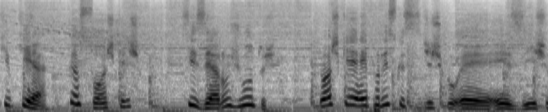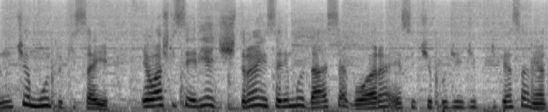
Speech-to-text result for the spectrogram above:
que, que é canções que eles fizeram juntos. Eu acho que é, por isso que esse disco é, existe, não tinha muito o que sair. Eu acho que seria estranho se ele mudasse agora esse tipo de, de, de pensamento.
